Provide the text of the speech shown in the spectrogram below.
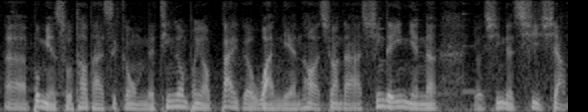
呃，不免俗套的，还是跟我们的听众朋友拜个晚年哈，希望大家新的一年呢有新的气象。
